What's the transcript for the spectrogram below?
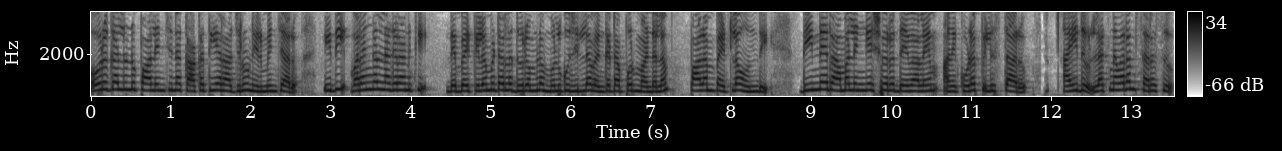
ఓరుగల్లును పాలించిన కాకతీయ రాజులు నిర్మించారు. ఇది వరంగల్ నగరానికి డెబ్బై కిలోమీటర్ల దూరంలో ములుగు జిల్లా వెంకటాపూర్ మండలం పాలంపేటలో ఉంది. దీన్నే రామలింగేశ్వర దేవాలయం అని కూడా పిలుస్తారు. ఐదు లక్నవరం సరస్సు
